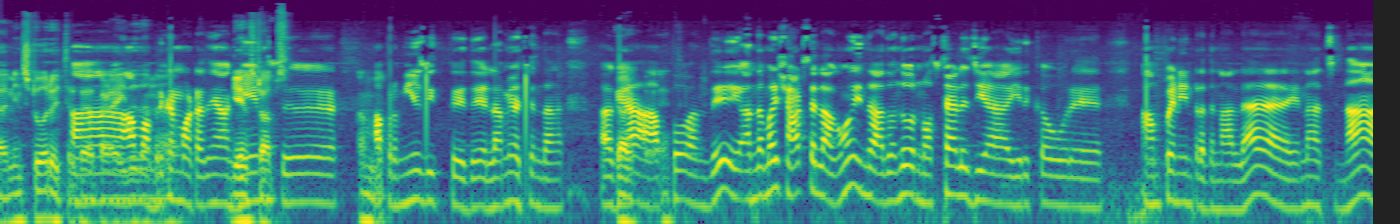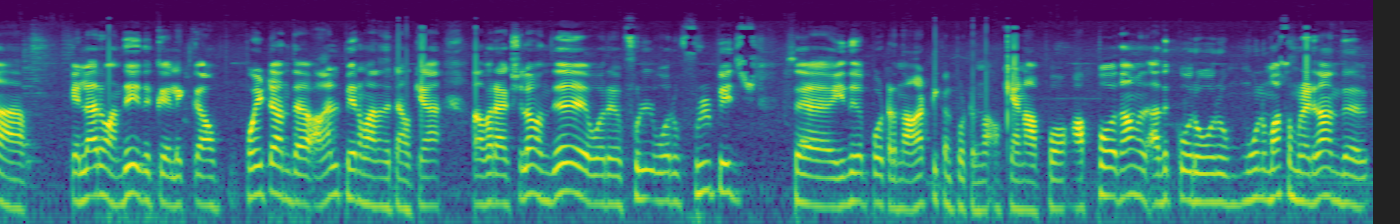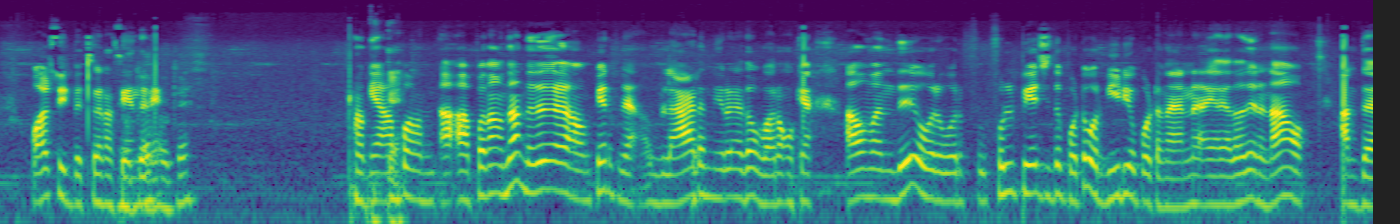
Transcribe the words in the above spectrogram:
மீன் ஸ்டோர் வச்சிருக்க கடை ஆமாம் பிரிக் அண்ட் இதுதானே? மாட்டர் Game Stops. கேம்ஸு ஆமா அப்புறம் மியூசிக் இது எல்லாமே வச்சுருந்தாங்க ஓகே. அப்போ வந்து அந்த மாதிரி ஷார்ட் செல் ஆகும் இந்த அது வந்து ஒரு நொஸ்டாலஜியா இருக்க ஒரு கம்பெனின்றதுனால என்ன ஆச்சுன்னா எல்லாரும் வந்து இதுக்கு லைக் போயிட்டு அந்த ஆள் பேர் மறந்துட்டேன் ஓகே அவர் ஆக்சுவலாக வந்து ஒரு ஃபுல் ஒரு ஃபுல் பேஜ் இது போட்டிருந்தான் ஆர்டிக்கல் போட்டிருந்தான் ஓகே நான் அப்போ அப்போ தான் வந்து- அதுக்கு ஒரு ஒரு மூணு மாதம் முன்னாடி தான் அந்த வால் ஸ்ட்ரீட் பெட்ஸில் நான் சேர்ந்தேன் ஓகே ஓகே Okay. அப்போ வந்து அ- அப்போதான் வந்து அந்த இது அவன் பேர் விளாடமீரோ ஏதோ வரும் ஓகே அவன் வந்து ஒரு ஒரு ஃபுல் பேஜ் இது போட்டு ஒரு வீடியோ போட்டிருந்தான் என்ன அதாவது என்னன்னா அந்த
